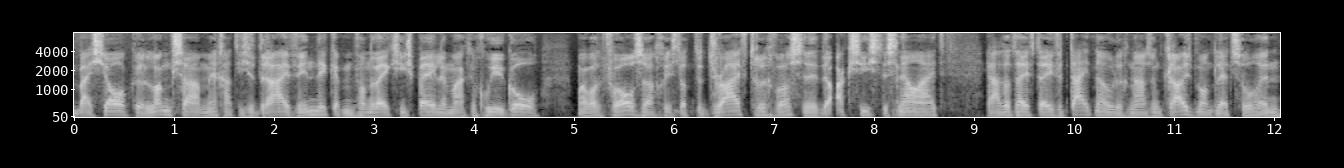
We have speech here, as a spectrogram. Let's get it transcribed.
Bij Schalke langzaam hè, gaat hij zijn draai vinden. Ik heb hem van de week zien spelen, maakte een goede goal. Maar wat ik vooral zag is dat de drive terug was. De acties, de snelheid. Ja, dat heeft even tijd nodig na zo'n kruisbandletsel. En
